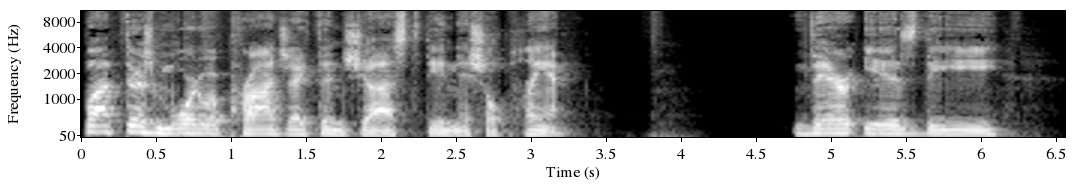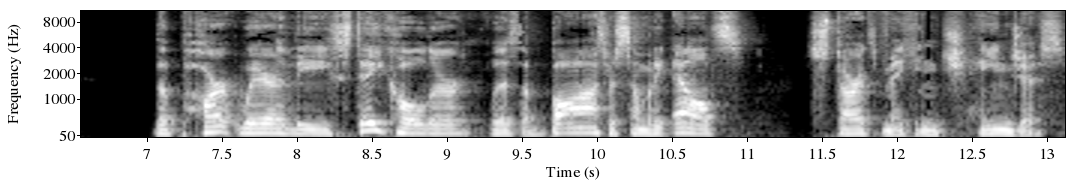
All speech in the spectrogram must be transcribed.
But there's more to a project than just the initial plan. There is the the part where the stakeholder, whether it's the boss or somebody else, starts making changes.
